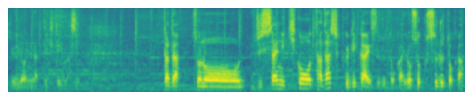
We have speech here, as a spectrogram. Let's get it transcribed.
重要になってきています。ただその実際に気候を正しく理解するとか予測するとか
